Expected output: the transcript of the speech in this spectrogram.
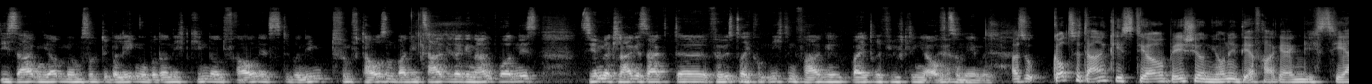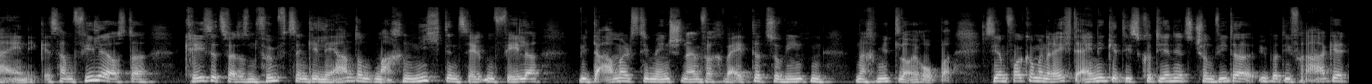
die sagen, ja, man sollte überlegen, ob er da nicht Kinder und Frauen jetzt übernimmt. 5000 war die Zahl, die da genannt worden ist. Sie haben ja klar gesagt, äh, für Österreich kommt nicht in Frage, weitere Flüchtlinge aufzunehmen. Ja. Also Gott sei Dank ist die Europäische Union in der Frage eigentlich sehr einig. Es haben viele aus der Krise 2015 gelernt und machen nicht denselben Fehler wie damals die Menschen einfach weiter zu winken nach Mitteleuropa. Sie haben vollkommen recht, einige diskutieren jetzt schon wieder über die Frage,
